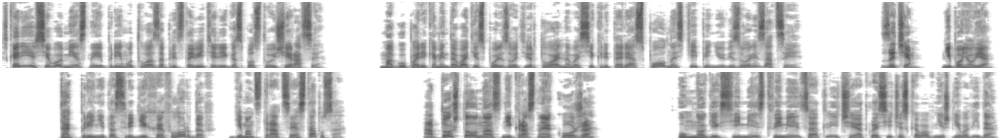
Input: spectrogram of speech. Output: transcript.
Скорее всего, местные примут вас за представителей господствующей расы. Могу порекомендовать использовать виртуального секретаря с полной степенью визуализации. Зачем? Не понял я. Так принято среди хефлордов. Демонстрация статуса. А то, что у нас не красная кожа, у многих семейств имеются отличия от классического внешнего вида.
